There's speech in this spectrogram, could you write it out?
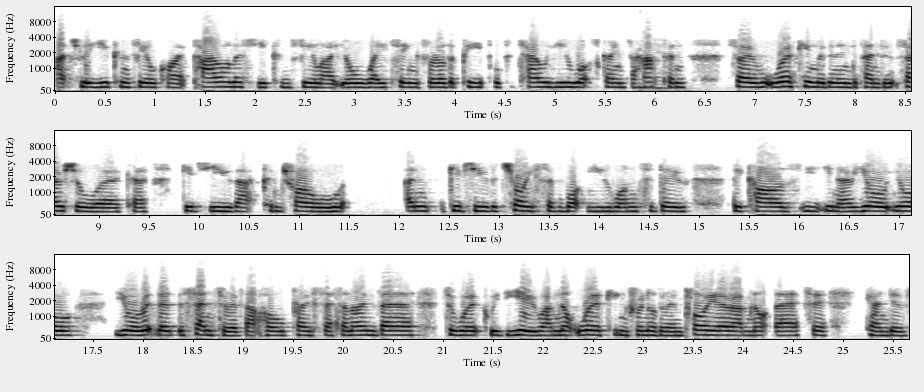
actually you can feel quite powerless. You can feel like you're waiting for other people to tell you what's going to happen. So working with an independent social worker gives you that control and gives you the choice of what you want to do because you know you're you're you're at the, the center of that whole process and I'm there to work with you. I'm not working for another employer. I'm not there to kind of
